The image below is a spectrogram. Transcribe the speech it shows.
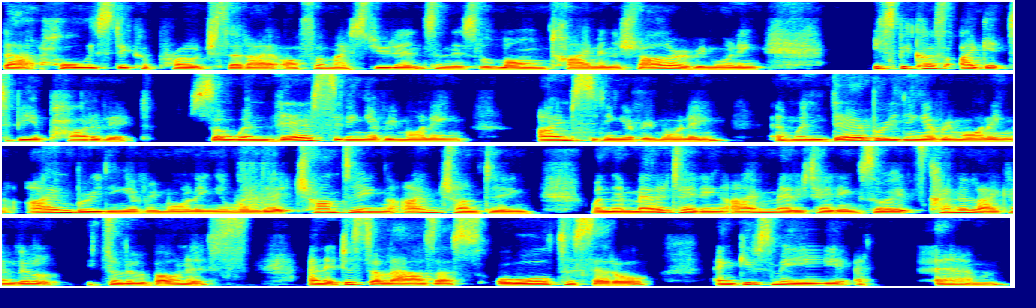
that holistic approach that I offer my students and this long time in the shala every morning, it's because I get to be a part of it. So when they're sitting every morning, I'm sitting every morning. And when they're breathing every morning, I'm breathing every morning. And when they're chanting, I'm chanting. When they're meditating, I'm meditating. So it's kind of like a little, it's a little bonus. And it just allows us all to settle and gives me a, um,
